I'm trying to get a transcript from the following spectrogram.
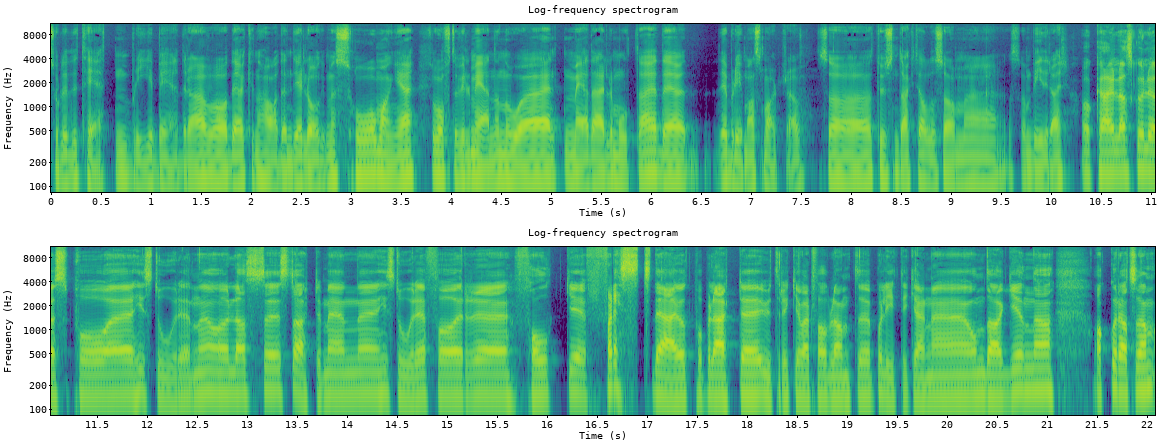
soliditeten blir bedre av. Og det å kunne ha den dialogen med så mange som ofte vil mene noe enten med deg eller mot deg, det, det blir man smartere av. Så tusen takk til alle som, eh, som, bidrar. Ok, La oss gå løs på uh, historiene. og La oss uh, starte med en historie for folk flest. Det er jo et populært uttrykk, i hvert fall blant politikerne om dagen. akkurat som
